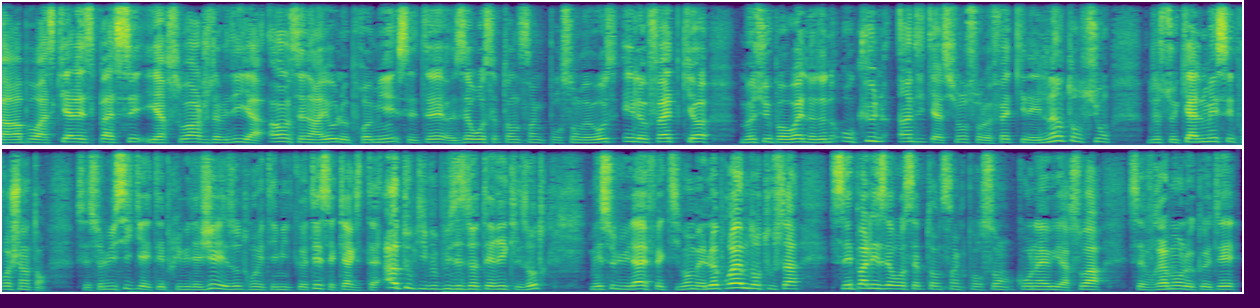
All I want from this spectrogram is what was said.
par rapport à ce qui allait se passer hier soir, je vous avais dit il y a un scénario. Le premier, c'était 0,75% de hausse et le fait que Monsieur Powell ne donne aucune indication sur le fait qu'il ait l'intention de se calmer ces prochains temps. C'est celui-ci qui a été privilégié, les autres ont été mis de côté. C'est clair que c'était un tout petit peu plus ésotérique les autres, mais celui-là effectivement. Mais le problème dans tout ça, c'est pas les 0,75% qu'on a eu hier soir, c'est vraiment le côté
